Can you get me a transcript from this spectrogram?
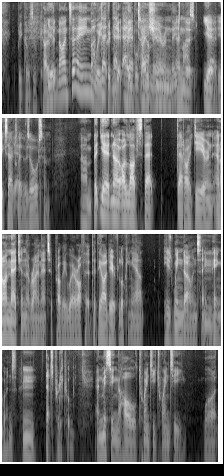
because of COVID nineteen. We that- couldn't that get people down there, and needs the- must. yeah, exactly. It was awesome. Um, but yeah, no, I loved that that idea, and, and I imagine the romance would probably wear off it. But the idea of looking out his window and seeing Mm. penguins, Mm. that's pretty cool. And missing the whole 2020. What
